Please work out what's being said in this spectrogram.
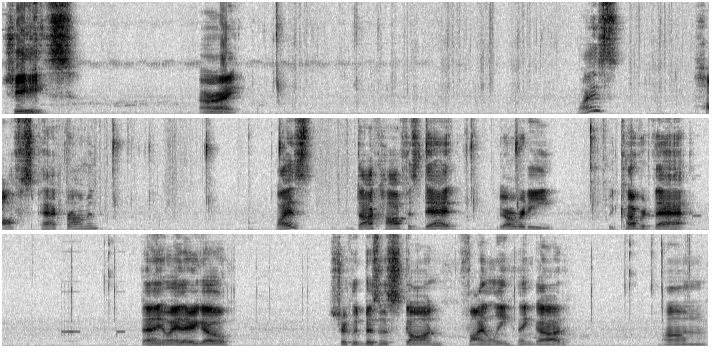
Jeez. Alright. Why is Hoss's pack Brahmin? Why is Doc Hoss is dead? We already we covered that. But anyway, there you go. Strictly business gone. Finally, thank God. Um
